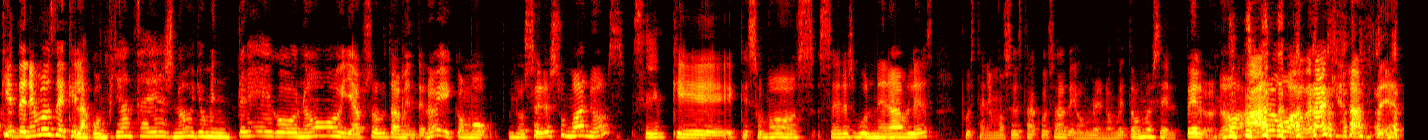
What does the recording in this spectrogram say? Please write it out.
que tenemos de que la confianza es, ¿no? Yo me entrego, ¿no? Y absolutamente, ¿no? Y como los seres humanos, que, que somos seres vulnerables, pues tenemos esta cosa de, hombre, no me tomes el pelo, ¿no? Algo habrá que hacer.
